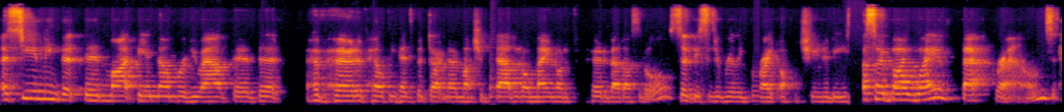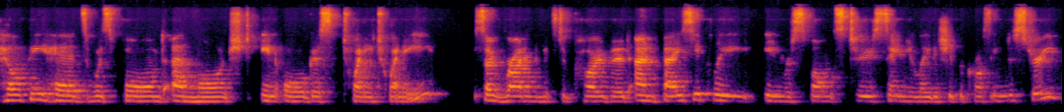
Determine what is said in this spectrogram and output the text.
assuming that there might be a number of you out there that have heard of Healthy Heads but don't know much about it or may not have heard about us at all. So this is a really great opportunity. So by way of background, Healthy Heads was formed and launched in August 2020 so right in the midst of COVID, and basically in response to senior leadership across industry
